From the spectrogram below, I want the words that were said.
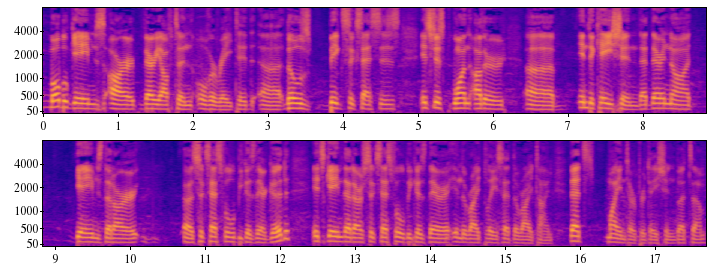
mobile games are very often overrated. Uh, those big successes, it's just one other uh, indication that they're not games that are uh, successful because they're good. It's game that are successful because they're in the right place at the right time. That's my interpretation. But um,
